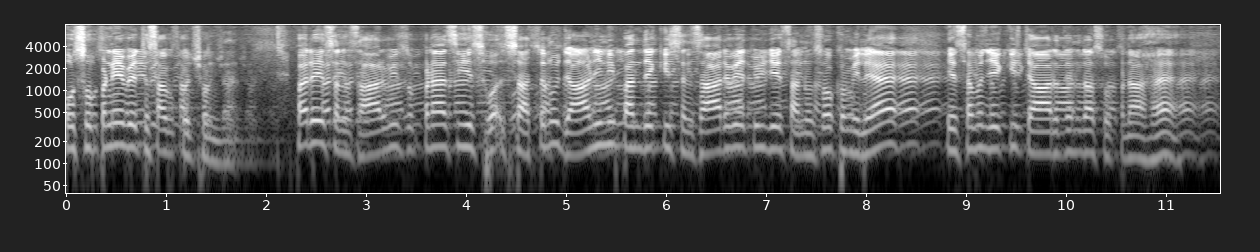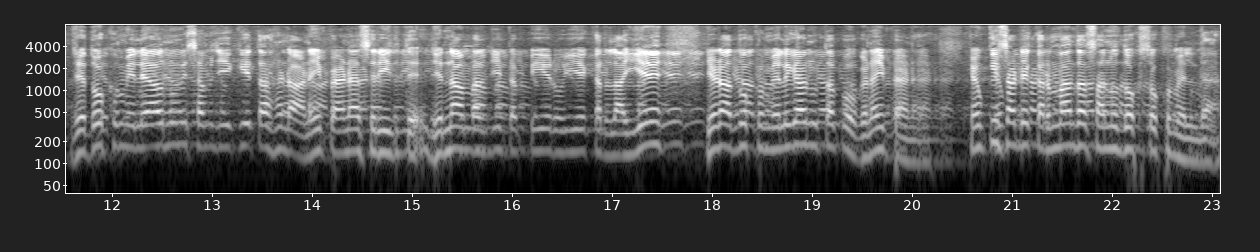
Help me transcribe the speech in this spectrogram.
ਉਹ ਸੁਪਨੇ ਵਿੱਚ ਸਭ ਕੁਝ ਹੁੰਦਾ। ਪਰ ਇਹ ਸੰਸਾਰ ਵੀ ਸੁਪਨਾ ਸੀ, ਇਸ ਸੱਚ ਨੂੰ ਜਾਣ ਹੀ ਨਹੀਂ ਪਾਉਂਦੇ ਕਿ ਸੰਸਾਰ ਵਿੱਚ ਵੀ ਜੇ ਸਾਨੂੰ ਸੁੱਖ ਮਿਲਿਆ ਇਹ ਸਮਝੇ ਕਿ ਚਾਰ ਦਿਨ ਦਾ ਸੁਪਨਾ ਹੈ। ਜੇ ਦੁੱਖ ਮਿਲਿਆ, ਉਹਨੂੰ ਵੀ ਸਮਝੀ ਕਿ ਇਹ ਤਾਂ ਹੰਡਾਣਾ ਹੀ ਪੈਣਾ ਸਰੀਰ ਤੇ। ਜਿੰਨਾ ਮਰਜ਼ੀ ਟੱਪੀਏ, ਰੋਈਏ, ਕਰ ਲਾਈਏ, ਜਿਹੜਾ ਦੁੱਖ ਮਿਲ ਗਿਆ, ਉਹਨੂੰ ਤਾਂ ਭੋਗਣਾ ਹੀ ਪੈਣਾ ਕਿਉਂਕਿ ਸਾਡੇ ਕਰਮਾਂ ਦਾ ਸਾਨੂੰ ਦੁੱਖ ਸੁੱਖ ਮਿਲਦਾ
